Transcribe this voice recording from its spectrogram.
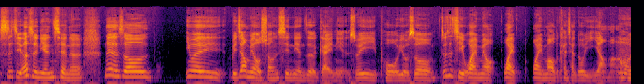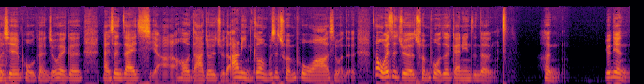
十几二十年前呢，那个时候。因为比较没有双性恋这个概念，所以婆有时候就是其实外貌外外貌的看起来都一样嘛。然后有些婆可能就会跟男生在一起啊，然后大家就会觉得啊，你根本不是纯婆啊什么的。但我一直觉得纯婆这个概念真的很有点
